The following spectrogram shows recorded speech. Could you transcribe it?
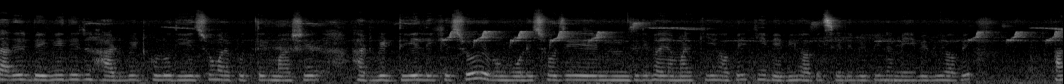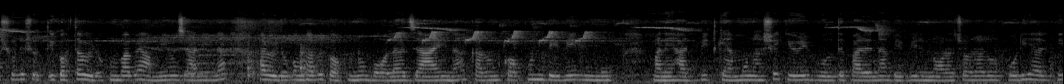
তাদের বেবিদের হার্টবিটগুলো দিয়েছ মানে প্রত্যেক মাসের হার্টবিট দিয়ে লিখেছো এবং বলেছ যে দিদিভাই, আমার কি হবে? কি বেবি হবে? ছেলে বেবি না, মেয়ে বেবি হবে? আসলে সত্যি কথা ওই রকমভাবে আমিও জানি না। আর ওই রকমভাবে কখনো বলা যায় না। কারণ কখন বেবির মুখ মানে হার্টবিট কেমন আসে কেউই বলতে পারে না। বেবির নড়াচড়ার ওপরই আর কি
